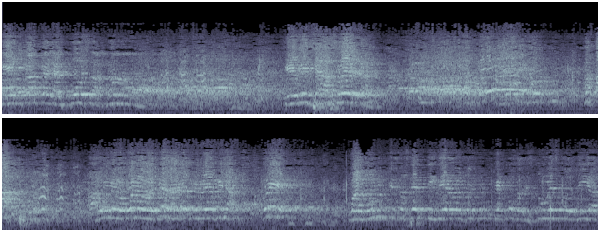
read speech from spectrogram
¿Quién cambia la esposa? No, no, no. ¿Quién echa la suegra? A uno lo van a meter acá en primera fila. Oye, cuando uno empieza a hacer dinero, no entiendo qué cosas. Estuve estos días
